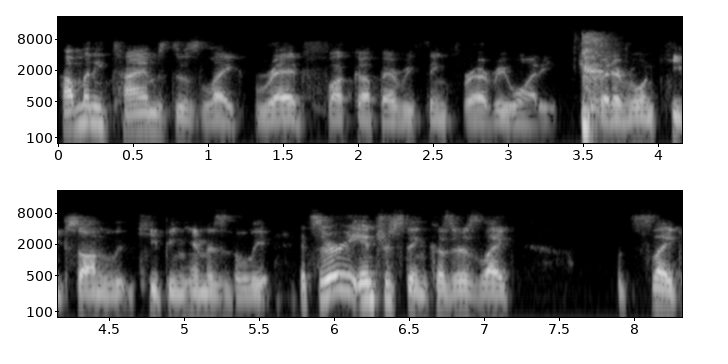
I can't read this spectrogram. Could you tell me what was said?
how many times does like red fuck up everything for everybody but everyone keeps on keeping him as the lead it's very interesting because there's like it's like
